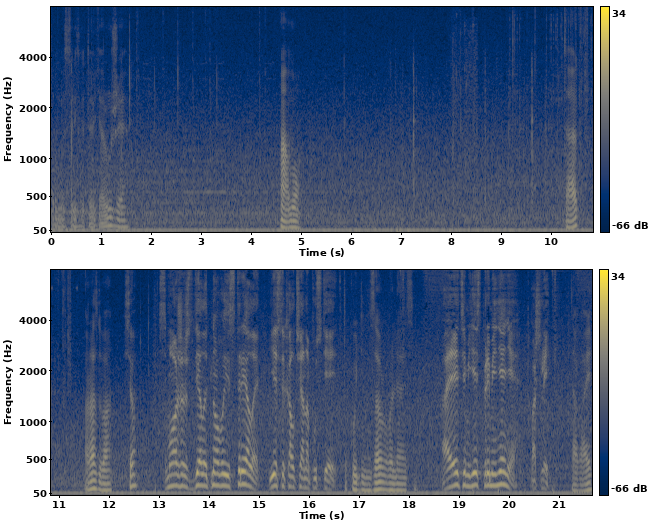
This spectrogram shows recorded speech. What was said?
Чтобы быстро изготовить оружие. А, во. Так. Раз, два. Все? Сможешь сделать новые стрелы, если колчан опустеет. Такой динозавр валяется. А этим есть применение. Пошли. Давай.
